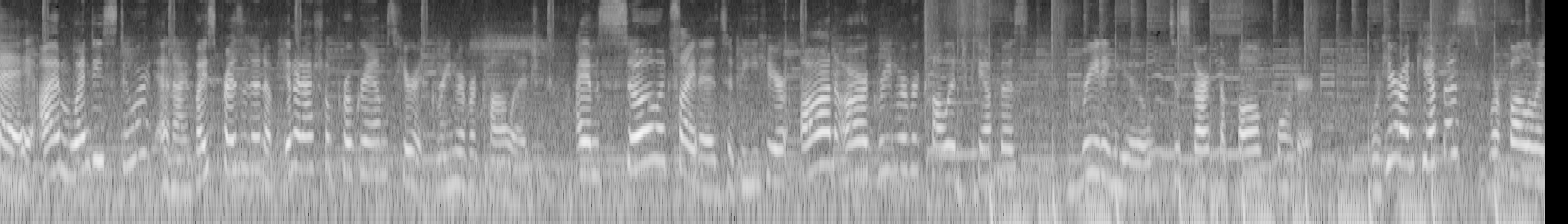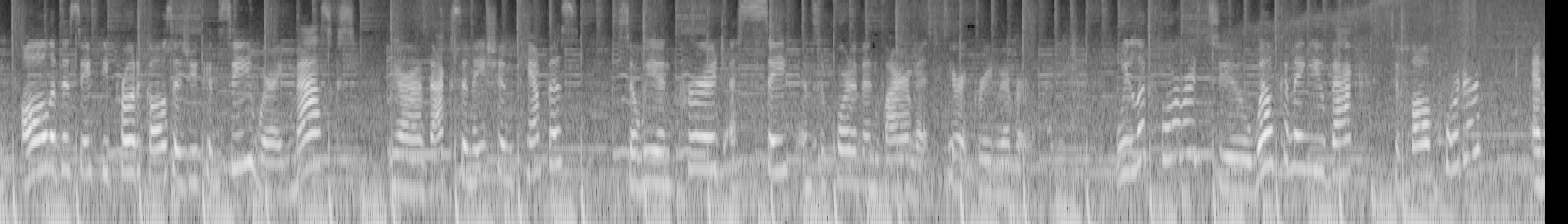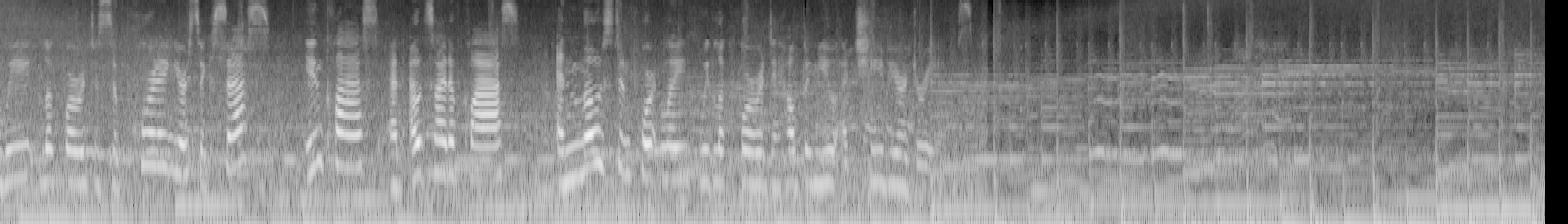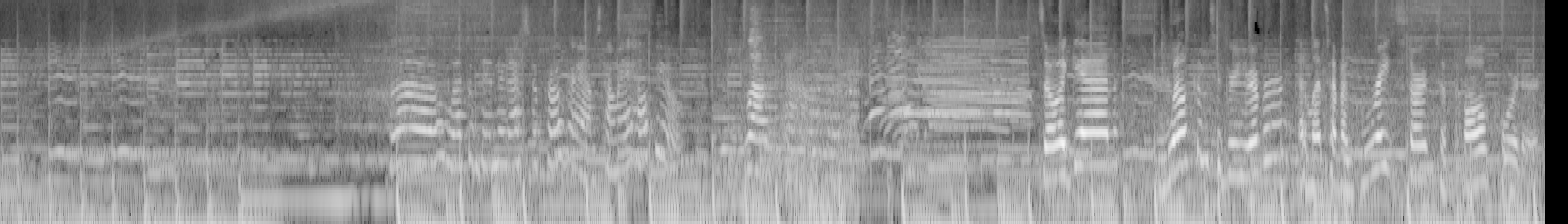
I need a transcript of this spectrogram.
Hi, I'm Wendy Stewart and I'm Vice President of International Programs here at Green River College. I am so excited to be here on our Green River College campus greeting you to start the fall quarter. We're here on campus, we're following all of the safety protocols as you can see, wearing masks. We are a vaccination campus, so we encourage a safe and supportive environment here at Green River. We look forward to welcoming you back to fall quarter and we look forward to supporting your success in class and outside of class and most importantly we look forward to helping you achieve your dreams. Hello, welcome to International Programs. How may I help you? Welcome. So again, welcome to Green River and let's have a great start to fall quarter.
